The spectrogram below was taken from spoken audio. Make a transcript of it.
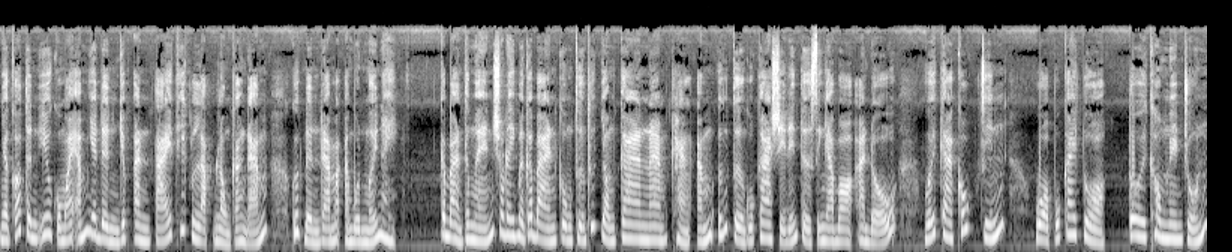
nhờ có tình yêu của mái ấm gia đình giúp anh tái thiết lập lòng can đảm, quyết định ra mắt album mới này. Các bạn thân mến, sau đây mời các bạn cùng thưởng thức giọng ca nam khàn ấm ấn tượng của ca sĩ đến từ Singapore A Đỗ với ca khúc chính Wo Bu Cai Tùa, Tôi Không Nên Trốn.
